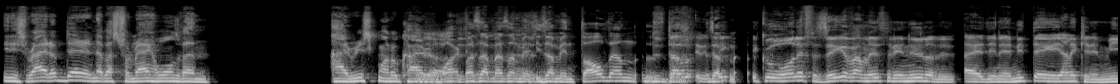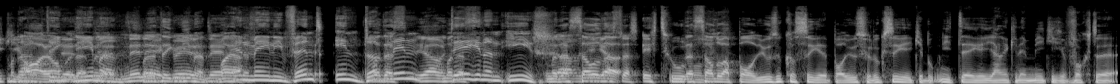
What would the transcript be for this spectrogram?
die is right up there. En dat was voor mij gewoon zo van high risk, maar ook high Ja, reward. Was dat, was dat, is dat mentaal dan? Dus dat, is dat- ik, ik wil gewoon even zeggen van mensen die nu... dat- die nee, niet tegen Janneke en Miki. Maar dat Ah, ja, denkt niemand. Nee, niemand. het, nee. Maar ja, En main event in Dublin ja, tegen een Ier. Maar dat was echt goed. dat stelde wat Paul Hughes ook al zeggen. Paul Hughes wil ook zeggen, ik heb ook niet tegen Janneke en Mieke gevochten. Maar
